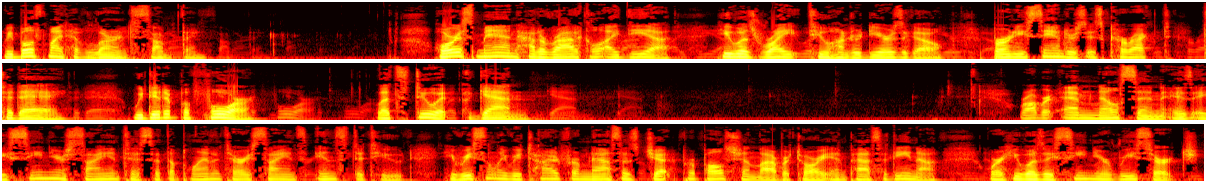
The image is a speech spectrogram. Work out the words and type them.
We both might have learned something. Horace Mann had a radical idea. He was right 200 years ago. Bernie Sanders is correct today. We did it before. Let's do it again. Robert M. Nelson is a senior scientist at the Planetary Science Institute. He recently retired from NASA's Jet Propulsion Laboratory in Pasadena, where he was a senior research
